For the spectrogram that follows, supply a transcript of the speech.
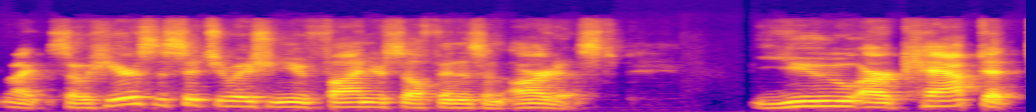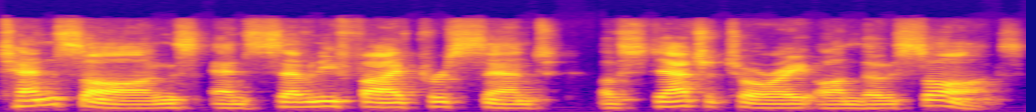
Right so here's the situation you find yourself in as an artist. You are capped at 10 songs and 75% of statutory on those songs.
